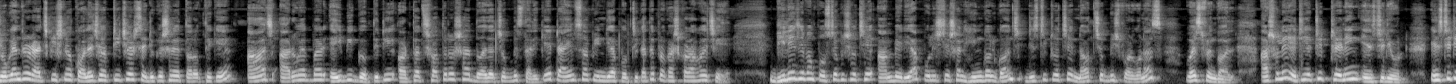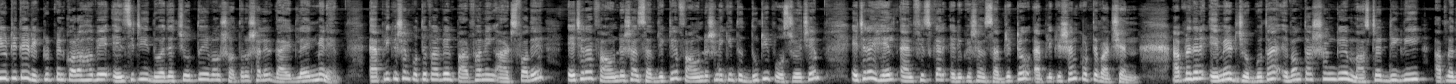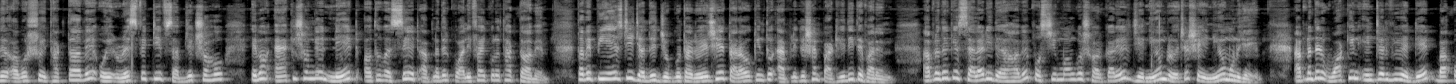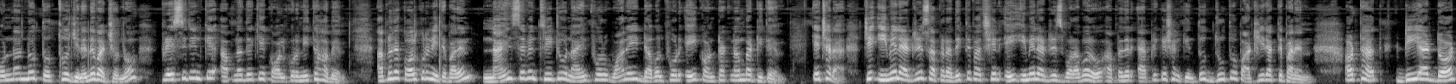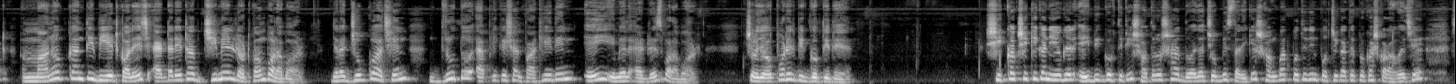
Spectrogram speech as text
Jogendra Rajkrishna college of teachers এডুকেশনের তরফ থেকে আজ আরও একবার এই বিজ্ঞপ্তিটি, অর্থাৎ সতেরো সাত দু তারিখে টাইমস অফ ইন্ডিয়া পত্রিকাতে প্রকাশ করা হয়েছে। ভিলেজ এবং পোস্ট অফিস হচ্ছে Amberia police station Hingalganj district হচ্ছে নর্থ চব্বিশ পরগনাস ওয়েস্ট বেঙ্গল আসলে এটি একটি ট্রেনিং ইনস্টিটিউট ইনস্টিটিউটটিতে রিক্রুটমেন্ট করা হবে এনসিটি দু হাজার চোদ্দ এবং সতেরো সালের গাইডলাইন মেনে। অ্যাপ্লিকেশন করতে পারবেন পারফর্মিং আর্টস পদে। এছাড়া ফাউন্ডেশন সাবজেক্টে ফাউন্ডেশনে কিন্তু দুটি পোস্ট রয়েছে। এছাড়া হেলথ অ্যান্ড ফিজিক্যাল এডুকেশন সাবজেক্টেও অ্যাপ্লিকেশন করতে পারছেন। আপনাদের এম এর যোগ্যতা এবং তার সঙ্গে মাস্টার ডিগ্রি আপনাদের অবশ্যই থাকতে হবে। ওই রেসপেক্টিভ সাবজেক্ট সহ এবং একই সঙ্গে নেট অথবা সেট আপনাদের কোয়ালিফাই করে থাকতে হবে। তবে পিএইচডি যাদের যোগ্যতা রয়েছে, তারাও কিন্তু অ্যাপ্লিকেশন পাঠিয়ে দিতে পারেন। আপনাদেরকে স্যালারি দেওয়া হবে পশ্চিমবঙ্গ সরকারের যে নিয়ম রয়েছে, সেই নিয়ম অনুযায়ী। আপনাদের ওয়াক ইন ইন্টারভিউয়ের ডেট বা অন্যান্য তথ্য জেনে নেবার জন্য প্রেসিডেন্টকে আপনাদেরকে কল করে নিতে হবে। আপনারা কল করে নিতে পারেন nine seven three two nine four one eight double four এই কন্ট্যাক্ট নাম্বারটিতে। এছাড়া যে ইমেল অ্যাড্রেস আপনারা দেখতে পাচ্ছেন, এই ইমেল অ্যাড্রেস বরাবরও আপনাদের অ্যাপ্লিকেশন কিন্তু দ্রুত পাঠিয়ে রাখতে পারেন। অর্থাৎ DR dot Manabkanti BEd college at the rate of Gmail dot com বরাবর। যারা যোগ্য আছেন, দ্রুত অ্যাপ্লিকেশন পাঠিয়ে দিন এই ইমেল অ্যাড্রেস বরাবর। চলে যাও পরের বিজ্ঞপ্তিতে। শিক্ষক শিক্ষিকা নিয়োগের এই বিজ্ঞপ্তিটি সতেরো সাত দু হাজার চব্বিশ তারিখে সংবাদ প্রতিদিন পত্রিকাতে প্রকাশ করা হয়েছে।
